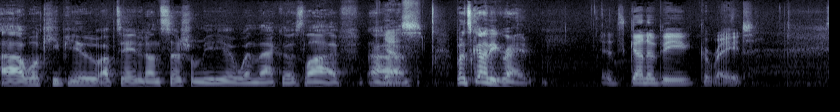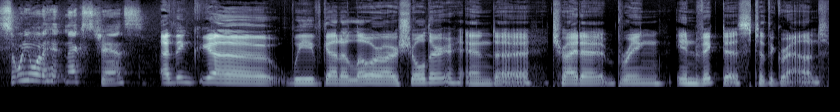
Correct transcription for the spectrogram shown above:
Uh, we'll keep you updated on social media when that goes live. Uh, Yes. But it's going to be great. It's gonna be great. So, what do you want to hit next, Chance? I think uh, we've got to lower our shoulder and uh, try to bring Invictus to the ground.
